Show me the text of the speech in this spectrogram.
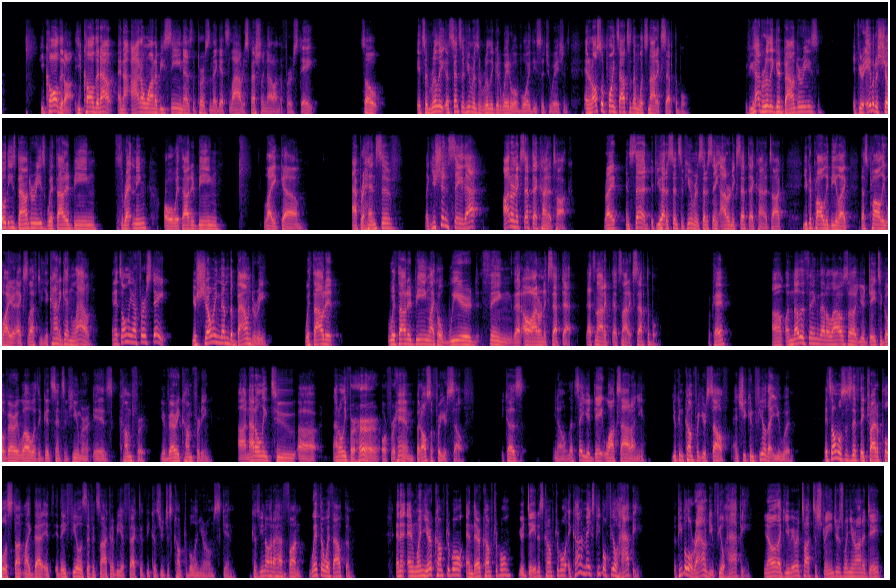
he called it on. He called it out. And I, I don't want to be seen as the person that gets loud, especially not on the first date. So it's a really a sense of humor is a really good way to avoid these situations. And it also points out to them what's not acceptable. If you have really good boundaries, if you're able to show these boundaries without it being threatening or without it being like um, apprehensive, like you shouldn't say that. I don't accept that kind of talk right? Instead, if you had a sense of humor, instead of saying, I don't accept that kind of talk, you could probably be like, that's probably why your ex left you. You're kind of getting loud. And it's only our first date. You're showing them the boundary without it without it being like a weird thing that oh i don't accept that that's not that's not acceptable okay um, another thing that allows uh, your date to go very well with a good sense of humor is comfort you're very comforting uh, not only to uh, not only for her or for him, but also for yourself. Because, you know, let's say your date walks out on you, you can comfort yourself and she can feel that you would. It's almost as if they try to pull a stunt like that. It, they feel as if it's not going to be effective because you're just comfortable in your own skin because you know how to have fun with or without them. And, and when you're comfortable and they're comfortable, your date is comfortable, it kind of makes people feel happy. The people around you feel happy. You know, like you ever talk to strangers when you're on a date?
